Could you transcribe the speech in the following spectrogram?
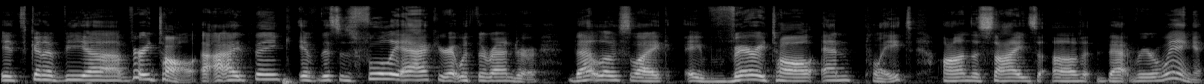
it's gonna be uh, very tall. I think if this is fully accurate with the render, that looks like a very tall end plate on the sides of that rear wing.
